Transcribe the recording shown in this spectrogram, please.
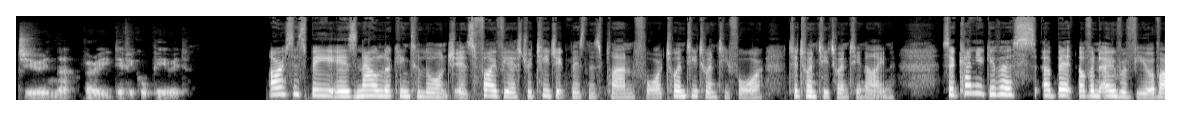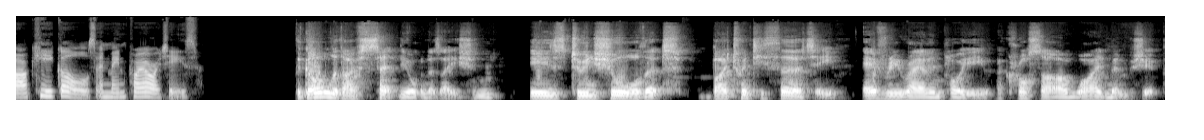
during that very difficult period. RSSB is now looking to launch its five year strategic business plan for 2024 to 2029. So, can you give us a bit of an overview of our key goals and main priorities? The goal that I've set the organisation is to ensure that by 2030, every rail employee across our wide membership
